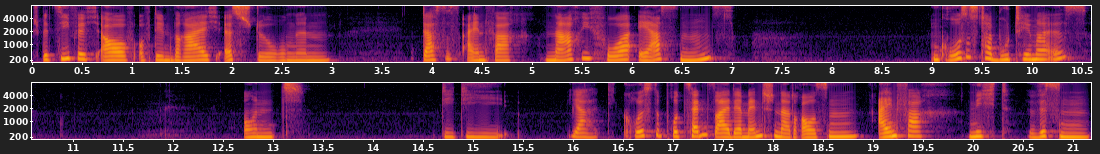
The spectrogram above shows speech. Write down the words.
spezifisch auf, auf den Bereich Essstörungen, dass es einfach nach wie vor erstens ein großes Tabuthema ist und die, die, ja, die größte Prozentzahl der Menschen da draußen einfach nicht wissen,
